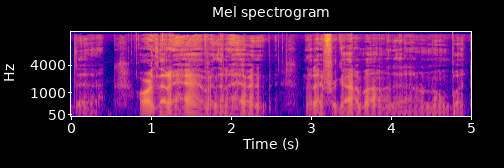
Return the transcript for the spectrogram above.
that or that I have and that I haven't that I forgot about that I don't know. But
